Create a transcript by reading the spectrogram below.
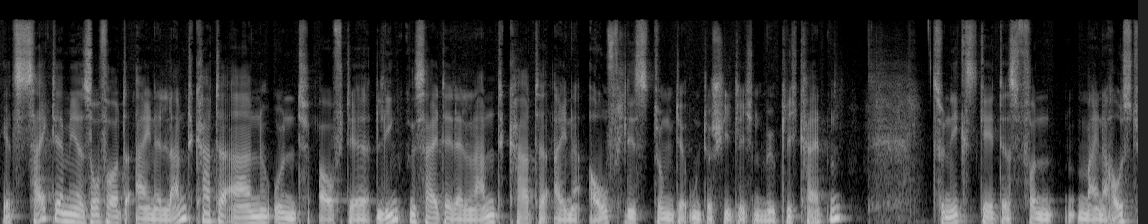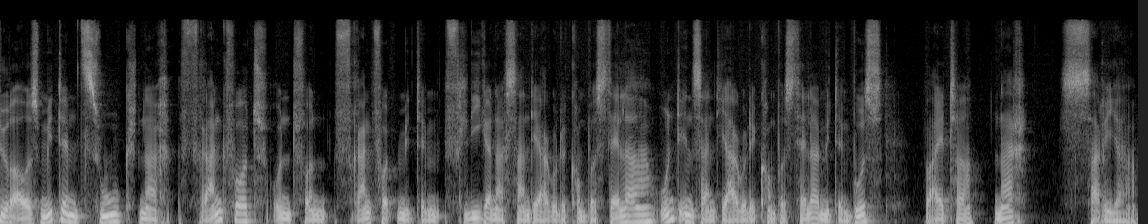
Jetzt zeigt er mir sofort eine Landkarte an und auf der linken Seite der Landkarte eine Auflistung der unterschiedlichen Möglichkeiten. Zunächst geht es von meiner Haustüre aus mit dem Zug nach Frankfurt und von Frankfurt mit dem Flieger nach Santiago de Compostela und in Santiago de Compostela mit dem Bus weiter nach Sarria.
